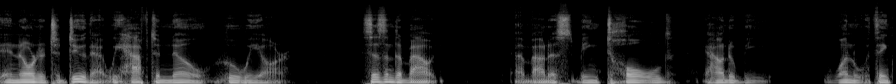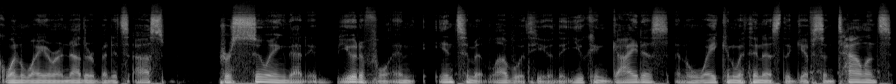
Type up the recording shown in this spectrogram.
in order to do that, we have to know who we are. This isn't about about us being told how to be one think one way or another, but it's us pursuing that beautiful and intimate love with you, that you can guide us and awaken within us the gifts and talents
